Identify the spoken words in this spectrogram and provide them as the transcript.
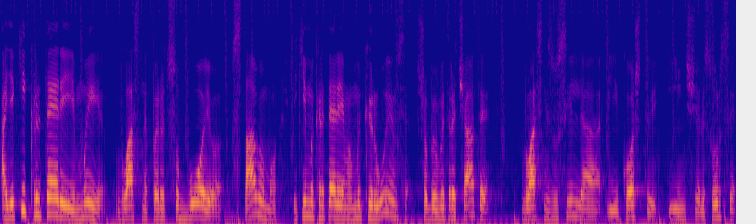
А які критерії ми власне перед собою ставимо, якими критеріями ми керуємося, щоб витрачати власні зусилля і кошти і інші ресурси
